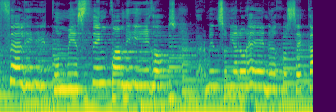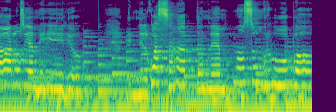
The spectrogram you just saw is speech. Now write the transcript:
Feliz con mis cinco amigos, Carmen, Sonia, Lorena, José, Carlos y Emilio. En el WhatsApp tenemos un grupo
